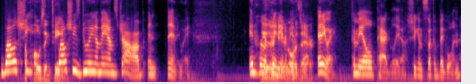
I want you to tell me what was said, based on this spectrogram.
while she opposing team. while she's doing a man's job, and anyway, in her Neither opinion, a man's job. there. Anyway, Camille Paglia, she can suck a big one.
